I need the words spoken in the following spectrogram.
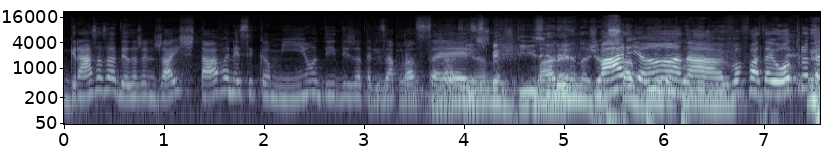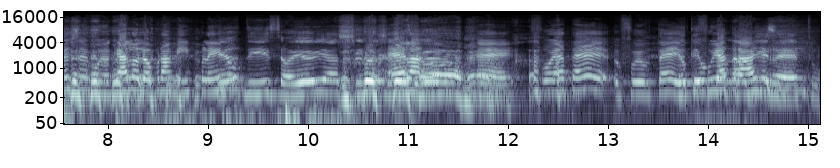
Graças a Deus, a gente já estava nesse caminho de digitalizar Então, processos. expertise, Mariana né? já sabia da Mariana, vou fazer outro testemunho, que ela olhou para mim em pleno Eu disse, ó, eu e a China. ela é, foi até foi até eu, Eu que fui atrás desse- direto.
